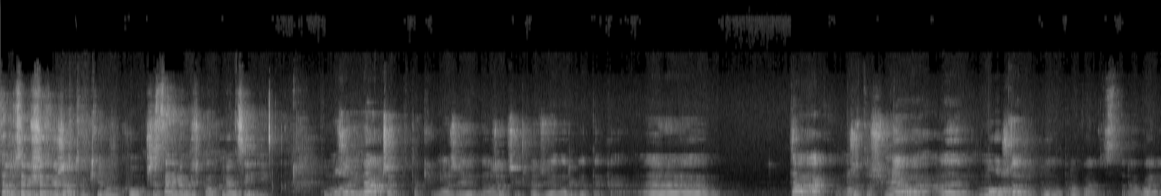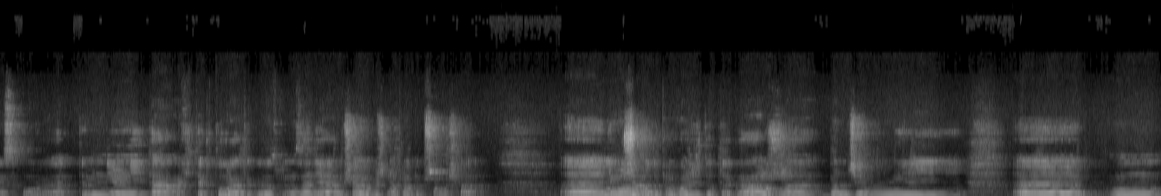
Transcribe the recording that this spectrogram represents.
cały, cały świat zmierza w tym kierunku, przestaniemy być konkurencyjni. To może inaczej w takim razie jedna rzecz, jeśli chodzi o energetykę. Eee, tak, może to śmiałe, ale można by było prowadzić sterowanie z chmury, tym niemniej ta architektura tego rozwiązania musiałaby być naprawdę przemyślana. Eee, nie możemy doprowadzić do tego, że będziemy mieli e, mm,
